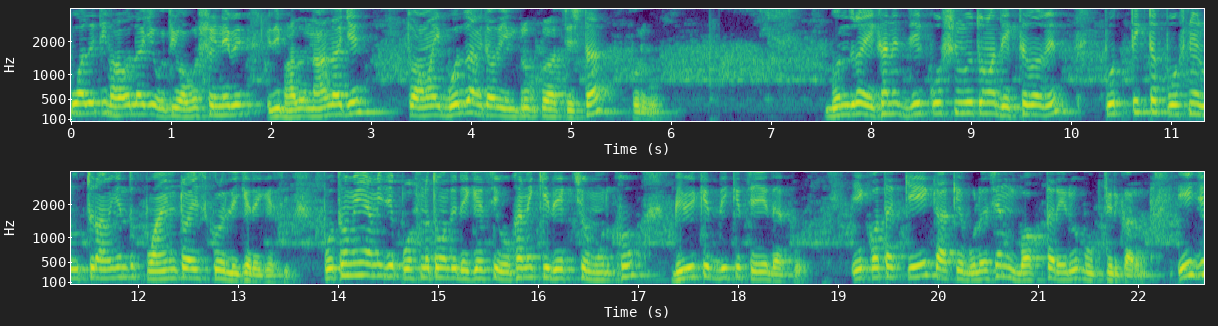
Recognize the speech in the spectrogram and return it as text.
কোয়ালিটি ভালো লাগে অতি অবশ্যই নেবে, যদি ভালো না লাগে, তো আমায় বলবে, আমি তাহলে ইমপ্রুভ করার চেষ্টা করব। বন্ধুরা, এখানে যে কোশ্চেনগুলো তোমরা দেখতে পাবে, প্রত্যেকটা প্রশ্নের উত্তর আমি কিন্তু পয়েন্ট ওয়াইজ করে লিখে রেখেছি। প্রথমেই আমি যে প্রশ্ন তোমাদের রেখেছি, ওখানে কি দেখছ মূর্খ? বিবেকের দিকে চেয়ে দেখো। এই কথা কে কাকে বলেছেন? বক্তার এরূপ উক্তির কারণ। এই যে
